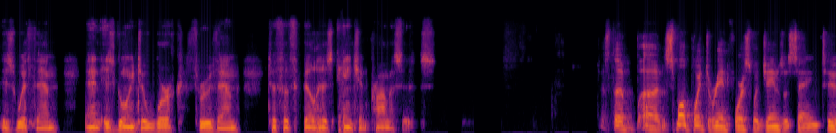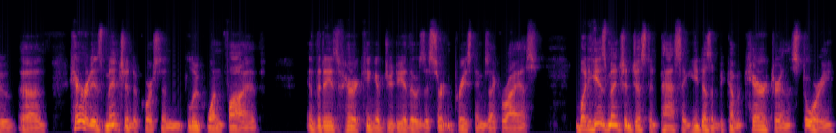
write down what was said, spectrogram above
is with them and is going to work through them to fulfill His ancient promises. Just a, a small point to reinforce what James was saying too. Uh, Herod is mentioned, of course, in Luke one five. In the days of Herod, king of Judea, there was a certain priest named Zacharias, but he is mentioned just in passing. He doesn't become a character in the story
